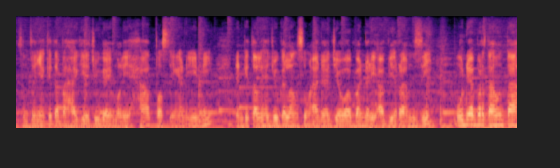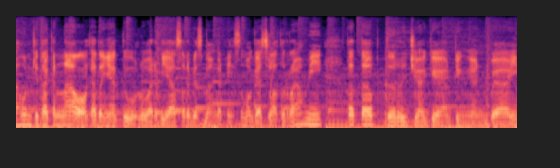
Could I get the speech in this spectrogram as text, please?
Tentunya kita bahagia juga yang melihat postingan ini. Dan kita lihat juga langsung ada jawaban dari Abi Ramzi. Udah bertahun-tahun kita kenal, katanya tuh luar biasa, the best banget nih. Semoga silaturahmi tetap terjaga dengan baik.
